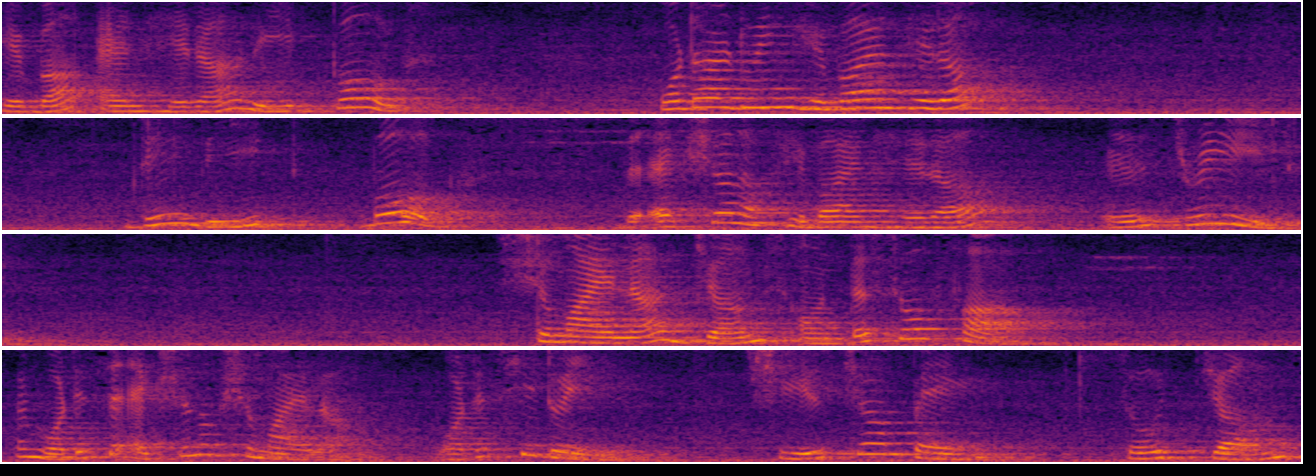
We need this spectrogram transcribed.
Heba and Hera read books. What are doing Heba and Hera? They read books. The action of Heba and Hera is read. Shumaila jumps on the sofa. And what is the action of Shumaila? What is she doing? She is jumping. So jumps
